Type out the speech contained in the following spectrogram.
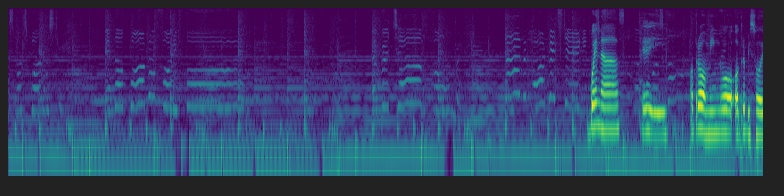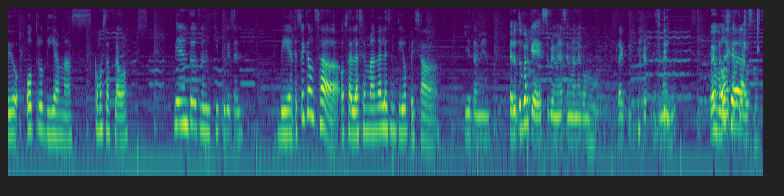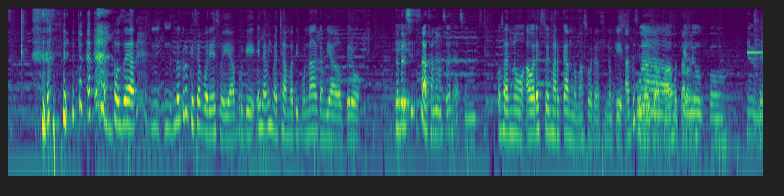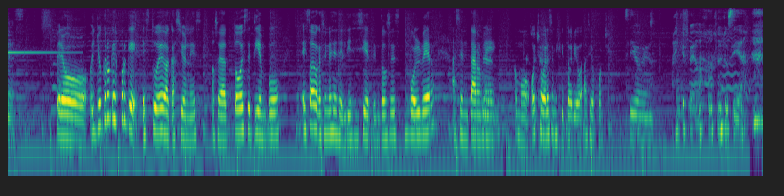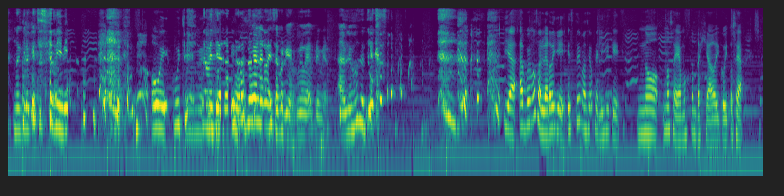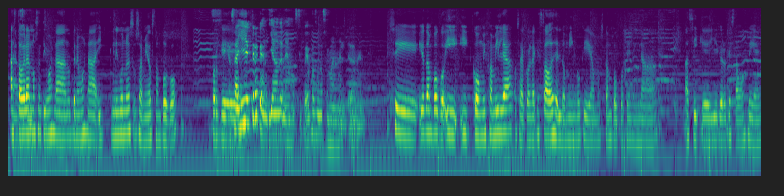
six months, one was three. In the war of 44. Every telephone ring, every heartbeat stinging. Buenas, Hey, otro domingo, otro episodio, otro día más. ¿Cómo estás, Flava? bien, todo tranquilo, ¿qué tal? Bien, estoy cansada, o sea, la semana la he sentido pesada. Yo también. Pero tú porque es tu primera semana como práctica profesional, ¿no? Voy a poner O acá sea- aplausos. o sea, no creo que sea por eso ya, porque es la misma chamba, tipo, nada ha cambiado, pero... No, pero eh, sí estás trabajando más horas, ¿o no? O sea, no, ahora estoy marcando más horas, sino que antes igual trabajaba hasta qué tarde. loco. Qué. Pero yo creo que es porque estuve de vacaciones, o sea, todo este tiempo, he estado de vacaciones desde el 17, entonces volver a sentarme Claro. como 8 horas en mi escritorio ha sido forche. Sí, obvio. Ay, qué feo, Lucía. No quiero que esto sea mi vida. Oh, escúchame. No, mentira, no, no, no voy a hablar de eso porque me voy a primero. Hablemos de otra cosa. Ya, ah, podemos hablar de que estoy demasiado feliz de que no nos hayamos contagiado de COVID. O sea, hasta Ah, ahora sí. no sentimos nada, no tenemos nada y ninguno de sus amigos tampoco. Porque, O sea, yo creo que ya no tenemos, tipo, ya pasó una semana, literalmente. Sí, yo tampoco. Y, y con mi familia, o sea, con la que he estado desde el domingo, que digamos, tampoco tienen nada. Así que yo creo que estamos bien.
